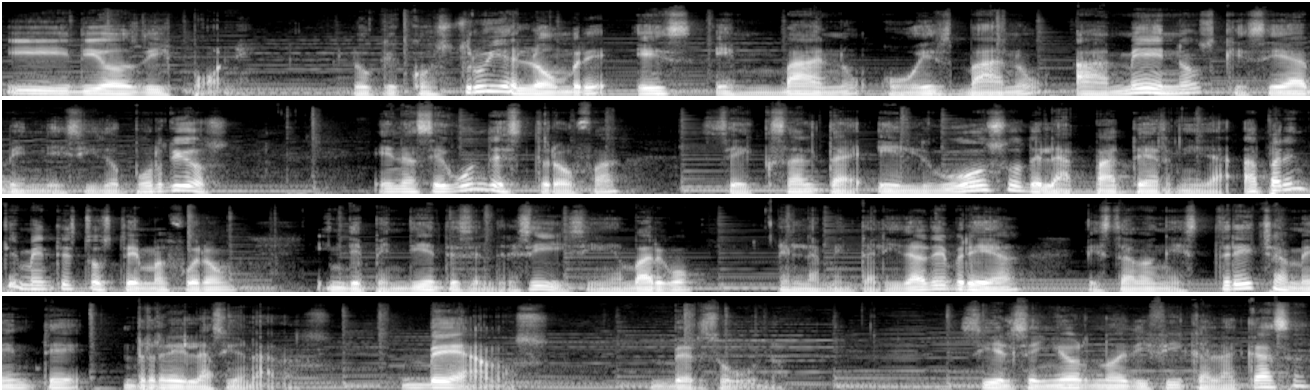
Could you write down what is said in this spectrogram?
y Dios dispone. Lo que construye el hombre es en vano o es vano a menos que sea bendecido por Dios. En la segunda estrofa se exalta el gozo de la paternidad. Aparentemente estos temas fueron independientes entre sí, sin embargo, en la mentalidad hebrea estaban estrechamente relacionados. Veamos, verso 1. Si el Señor no edifica la casa,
